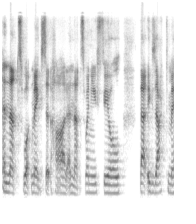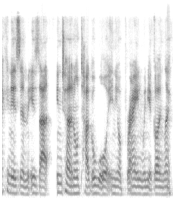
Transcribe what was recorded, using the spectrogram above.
And that's what makes it hard. And that's when you feel that exact mechanism is that internal tug of war in your brain when you're going like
